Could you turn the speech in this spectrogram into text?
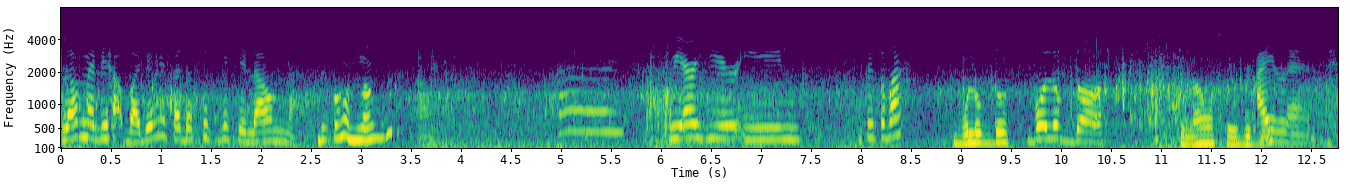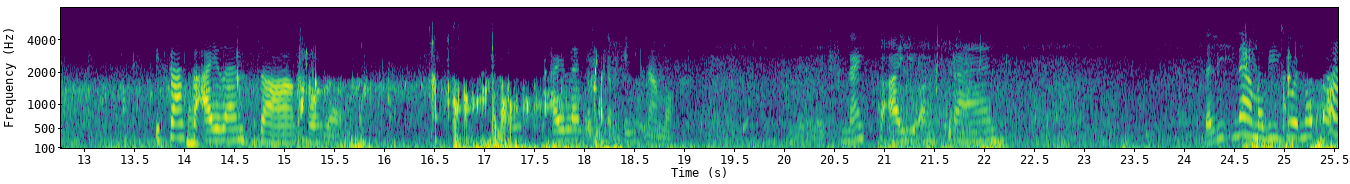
Lam na diha ba? Dili ta dapit bi kay lam na. Hindi pa man lang. Ah. Hi. We are here in ito, ito ba? Bulog dos. Bologdos Tinawas tubig. Island. Isa sa island sa Coral. Island ito sa page na mo. Nice kaayo ang sand. Dali na, maligo na ta.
